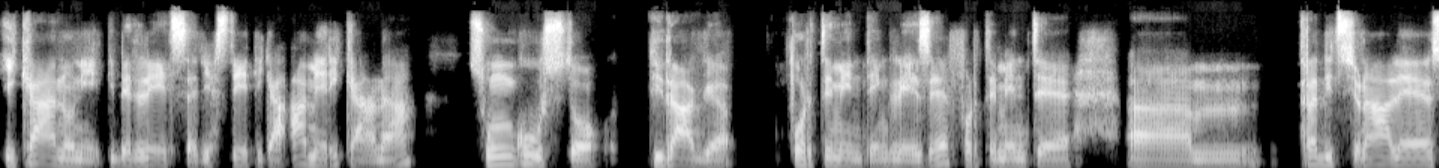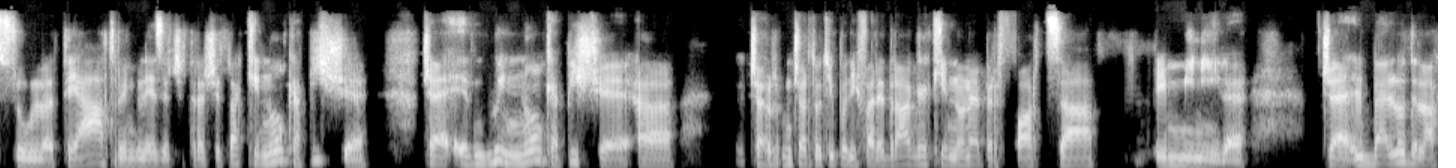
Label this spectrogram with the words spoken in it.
i canoni di bellezza e di estetica americana su un gusto di drag fortemente inglese, fortemente um, tradizionale sul teatro inglese, eccetera, eccetera, che non capisce, cioè lui non capisce uh, un certo tipo di fare drag che non è per forza femminile. Cioè, il bello della,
